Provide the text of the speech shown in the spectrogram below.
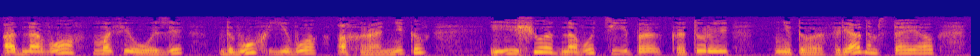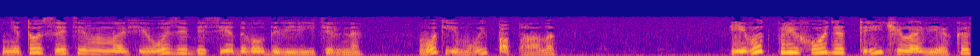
Одного мафиози, двух его охранников и еще одного типа, который не то рядом стоял, не то с этим мафиози беседовал доверительно. Вот ему и попало. И вот приходят три человека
